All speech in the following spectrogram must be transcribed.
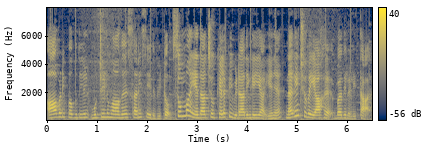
ஆவடி பகுதியில் முற்றிலுமாக சரி செய்துவிட்டோம். சும்மா ஏதாச்சும் கிளப்பி விடாதீங்கய்யா என நகைச்சுவையாக பதிலளித்தார்.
